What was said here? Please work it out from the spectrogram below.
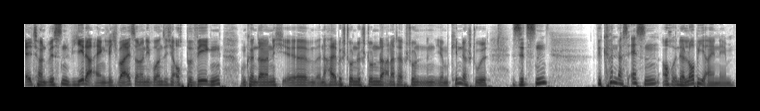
Eltern wissen, wie jeder eigentlich weiß, sondern die wollen sich ja auch bewegen und können dann nicht äh, eine halbe Stunde, Stunde, anderthalb Stunden in ihrem Kinderstuhl sitzen. Wir können das Essen auch in der Lobby einnehmen.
